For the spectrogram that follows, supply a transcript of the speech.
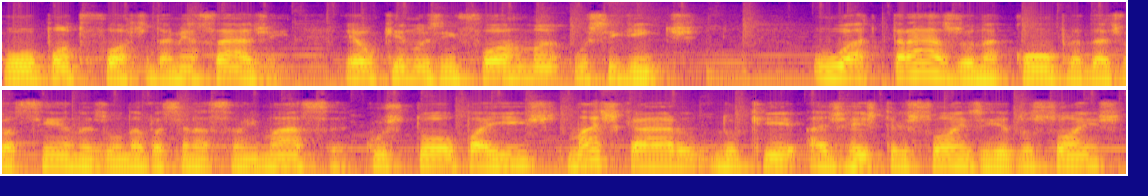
O ponto forte da mensagem é o que nos informa o seguinte: o atraso na compra das vacinas ou na vacinação em massa custou ao país mais caro do que as restrições e reduções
